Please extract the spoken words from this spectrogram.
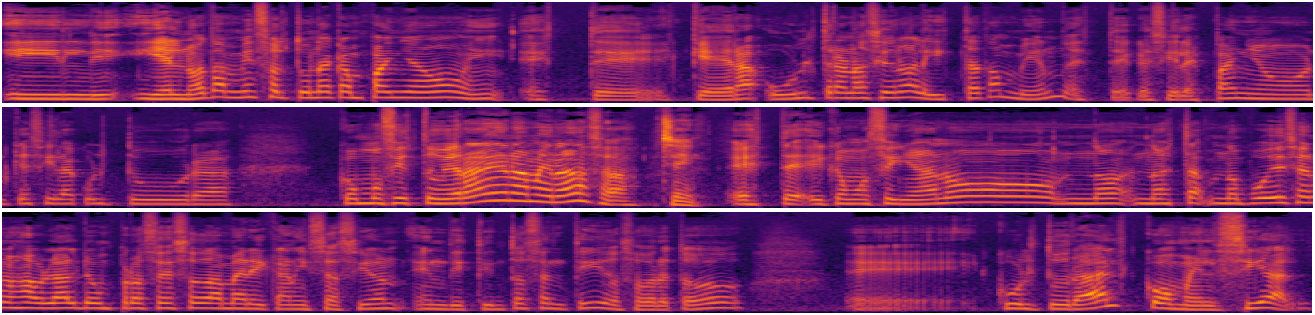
y- y él no también soltó una campaña hoy este, que era ultranacionalista también, este, que si el español, que si la cultura, como si estuvieran en amenaza. Sí. Este, y como si ya no, no, no, está, no pudiésemos hablar de un proceso de americanización en distintos sentidos, sobre todo eh, cultural, comercial.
